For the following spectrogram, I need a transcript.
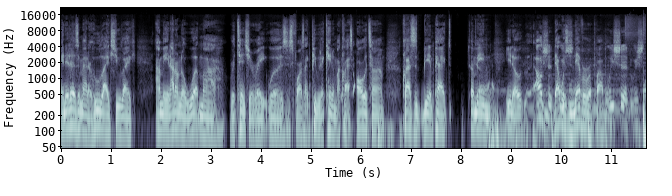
and it doesn't matter who likes you like I mean, I don't know what my retention rate was as far as like people that came to my class all the time, classes being packed. I mean, you know, should- that was should- never a problem. we should we should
